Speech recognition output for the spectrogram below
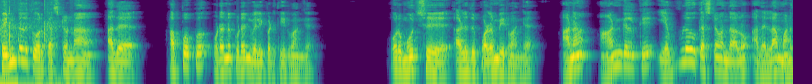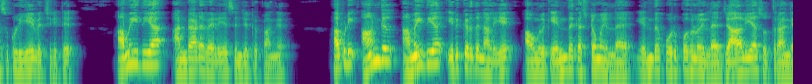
பெண்களுக்கு ஒரு கஷ்டம்னா அத அப்பப்போ உடனுக்குடன் வெளிப்படுத்திடுவாங்க. ஒரு மூச்சு அழுது புலம்பிடுவாங்க. ஆனா ஆண்களுக்கு எவ்வளவு கஷ்டம் வந்தாலும் அதெல்லாம் மனசுக்குள்ளேயே வச்சுக்கிட்டு அமைதியா அன்றாட வேலையை செஞ்சுட்டு இருப்பாங்க. அப்படி ஆண்கள் அமைதியா இருக்கிறதுனாலயே அவங்களுக்கு எந்த கஷ்டமும் இல்லை எந்த பொறுப்புகளும் இல்லை ஜாலியா சுத்துறாங்க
